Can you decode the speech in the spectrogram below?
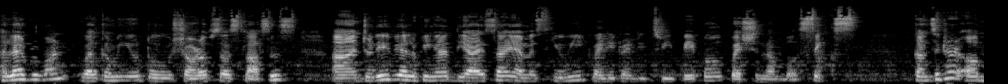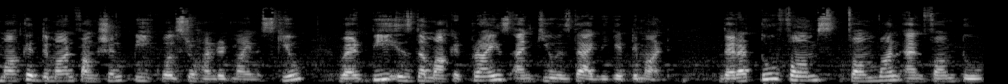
Hello everyone, welcoming you to Sourav Sir's classes and today we are looking at the ISI MSQE 2023 paper question number 6. Consider a market demand function P equals to 100 minus Q where P is the market price and Q is the aggregate demand. There are two firms, firm 1 and firm 2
